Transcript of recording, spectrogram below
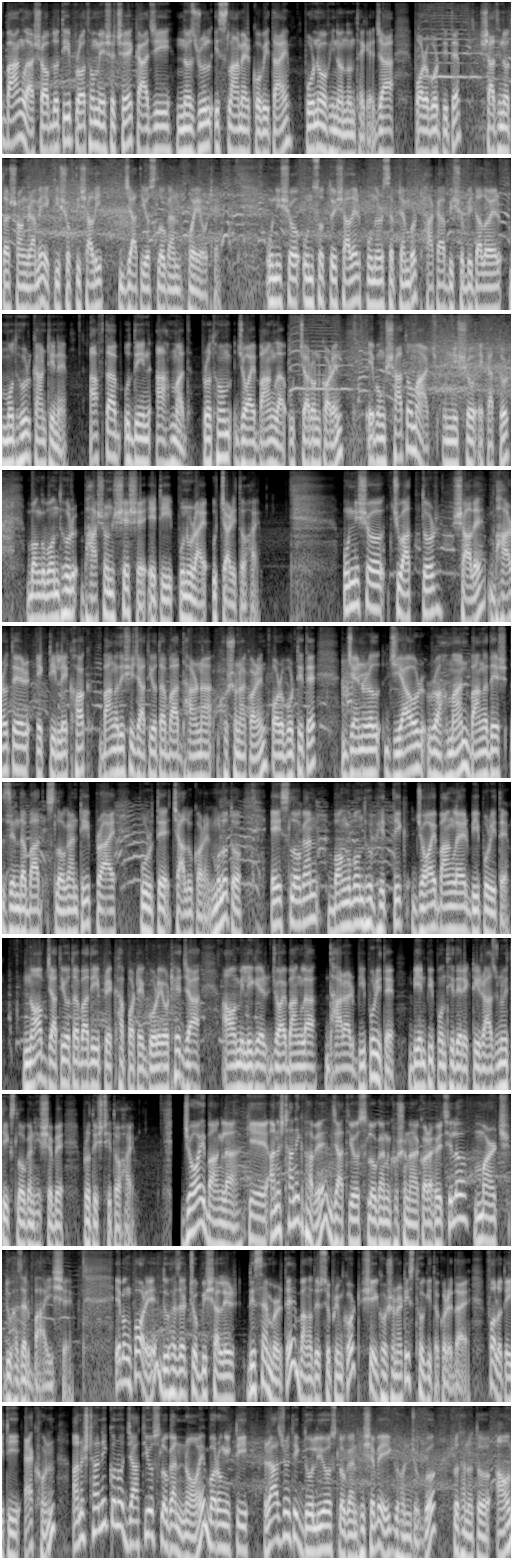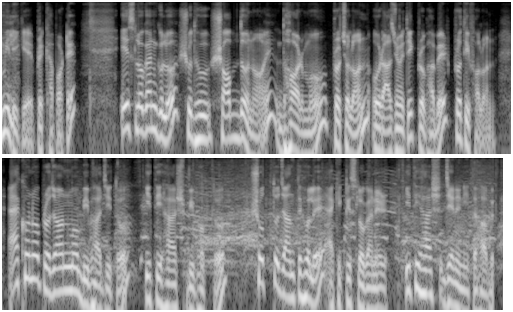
বাংলা শব্দটি প্রথম এসেছে কাজী নজরুল ইসলামের কবিতায় পূর্ণ অভিনন্দন থেকে, যা পরবর্তীতে স্বাধীনতা সংগ্রামে একটি শক্তিশালী জাতীয় স্লোগান হয়ে ওঠে। উনিশশো উনসত্তর সালের পনেরো সেপ্টেম্বর ঢাকা বিশ্ববিদ্যালয়ের মধুর ক্যান্টিনে আফতাব উদ্দিন আহমদ প্রথম জয় বাংলা উচ্চারণ করেন এবং সাত মার্চ উনিশশো একাত্তর বঙ্গবন্ধুর ভাষণ শেষে এটি পুনরায় উচ্চারিত হয়। উনিশশো চুয়াত্তর সালে ভারতের একটি লেখক বাংলাদেশি জাতীয়তাবাদ ধারণা ঘোষণা করেন। পরবর্তীতে জেনারেল জিয়াউর রহমান বাংলাদেশ জিন্দাবাদ স্লোগানটি প্রায় পূর্তে চালু করেন। মূলত এই স্লোগান বঙ্গবন্ধু ভিত্তিক জয় বাংলায়ের বিপরীতে নব জাতীয়তাবাদী প্রেক্ষাপটে গড়ে ওঠে, যা আওয়ামী লীগের জয় বাংলা ধারার বিপরীতে বিএনপিপন্থীদের একটি রাজনৈতিক স্লোগান হিসেবে প্রতিষ্ঠিত হয়। জয় বাংলা কে আনুষ্ঠানিকভাবে জাতীয় স্লোগান ঘোষণা করা হয়েছিল মার্চ দু বাইশে। এবং পরে দু হাজার চব্বিশ সালের ডিসেম্বরতে বাংলাদেশ সুপ্রিম কোর্ট সেই ঘোষণাটি স্থগিত করে দেয়। ফলত এটি এখন আনুষ্ঠানিক কোনো জাতীয় স্লোগান নয়, বরং একটি রাজনৈতিক দলীয় স্লোগান হিসেবেই গ্রহণযোগ্য, প্রধানত আওয়ামী লীগের প্রেক্ষাপটে। এই স্লোগানগুলো শুধু শব্দ নয়, ধর্ম, প্রচলন ও রাজনৈতিক প্রভাবের প্রতিফলন। এখনও প্রজন্ম বিভাজিত, ইতিহাস বিভক্ত। সত্য জানতে হলে এক একটি স্লোগানের ইতিহাস জেনে নিতে হবে।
